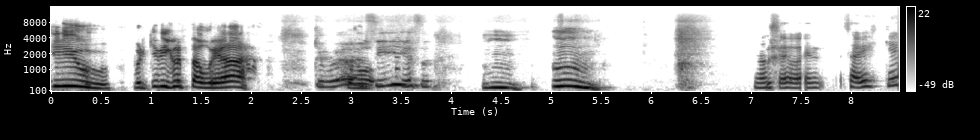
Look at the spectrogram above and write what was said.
Ew, ¿por qué dijo esta weá? Qué weá, sí, eso. Mm. Mm. No sé, ¿sabéis qué?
